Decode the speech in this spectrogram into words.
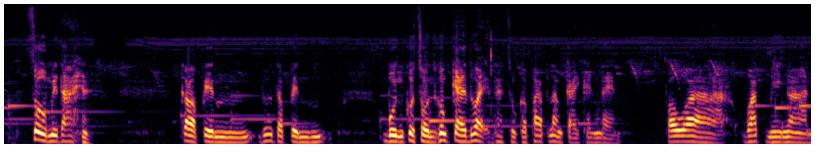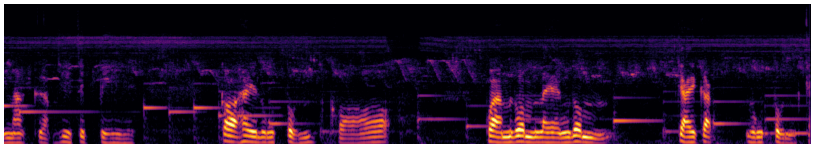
ๆสู้ไม่ได้ ก็เป็นรู้จะเป็นบุญกุศลของแกด้วยนะสุขภาพร่างกายแข็งแรง เพราะว่าวัดมีงานมาเกือบ 20 ปี ก็ให้ลุงตุนขอความร่วมแรงร่วมใจกับลุงตุนแก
